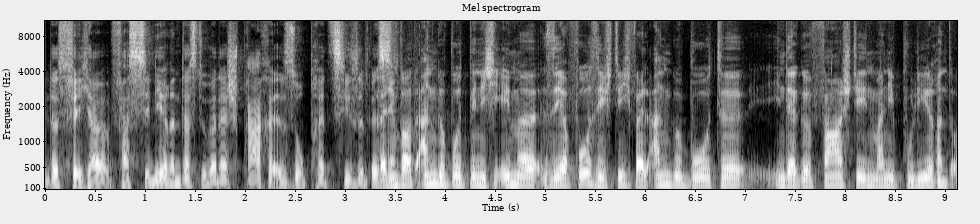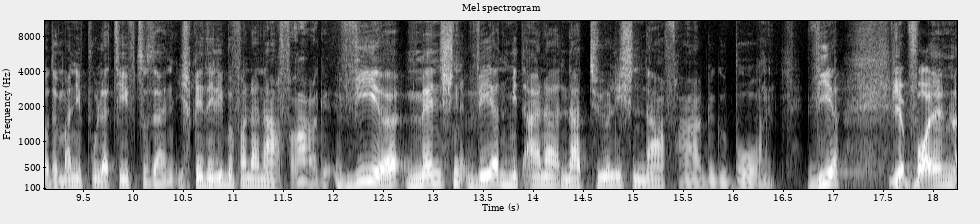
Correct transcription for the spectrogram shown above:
das finde ich ja faszinierend, dass du bei der Sprache so präzise bist. Bei dem Wort Angebot bin ich immer sehr vorsichtig, weil Angebote in der Gefahr stehen, manipulierend oder manipulativ zu sein. Ich rede lieber von der Nachfrage. Wir Menschen werden mit einer natürlichen Nachfrage geboren. Wir, wir wollen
